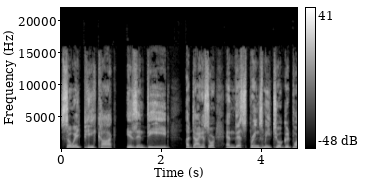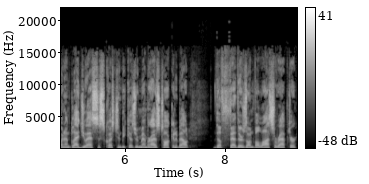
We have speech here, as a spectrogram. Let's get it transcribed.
So a peacock is indeed a dinosaur. And this brings me to a good point. I'm glad you asked this question because remember I was talking about the feathers on Velociraptor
